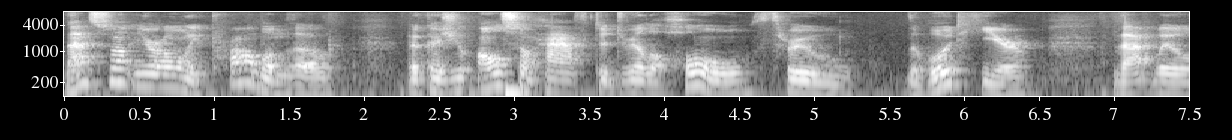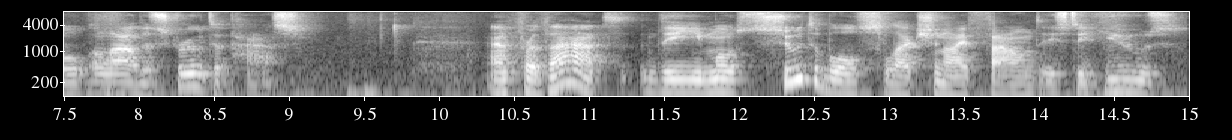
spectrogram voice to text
That's not your only problem though, because you also have to drill a hole through the wood here that will allow the screw to pass. And for that, the most suitable selection I found is to use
